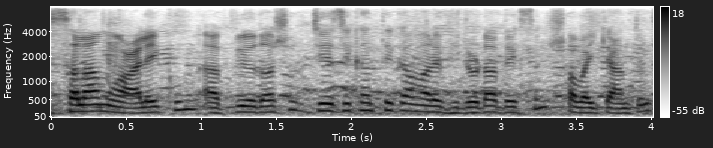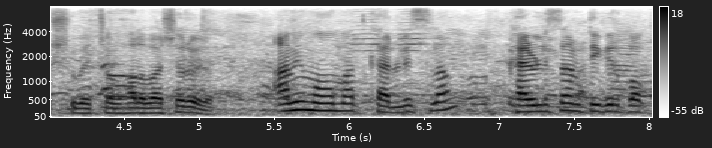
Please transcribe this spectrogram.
আসসালামু আলাইকুম প্রিয় দর্শক, যে যেখান থেকে আমার ভিডিওটা দেখছেন, সবাইকে আন্তরিক শুভেচ্ছা ভালোবাসা রইল। আমি মোহাম্মদ খায়রুল ইসলাম খায়রুল ইসলাম টিভির পক্ষ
